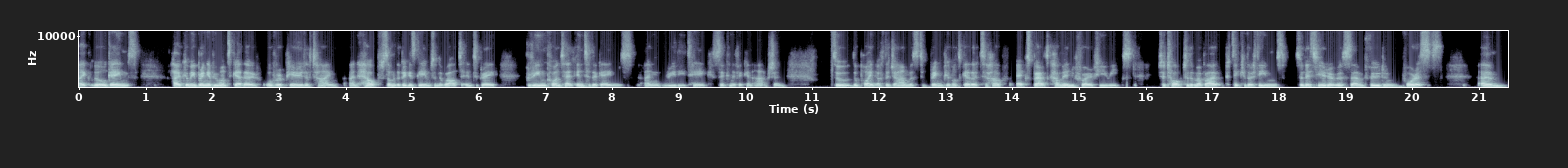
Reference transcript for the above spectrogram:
like little games, how can we bring everyone together over a period of time and help some of the biggest games in the world to integrate green content into their games and really take significant action? So the point of the jam was to bring people together to have experts come in for a few weeks to talk to them about particular themes. So this year it was um, food and forests. Um,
